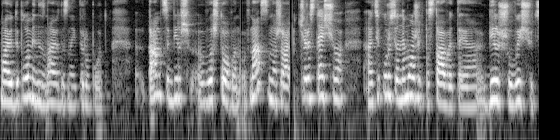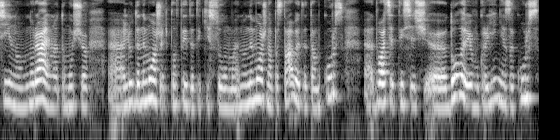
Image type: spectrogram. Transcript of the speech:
маю диплом і не знаю, де знайти роботу. Там це більш влаштовано. В нас, на жаль, через те, що е, ці курси не можуть поставити більшу вищу ціну, ну реально, тому що е, люди не можуть платити такі суми. Ну не можна поставити там курс е, 20 тисяч е, доларів в Україні за курс,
